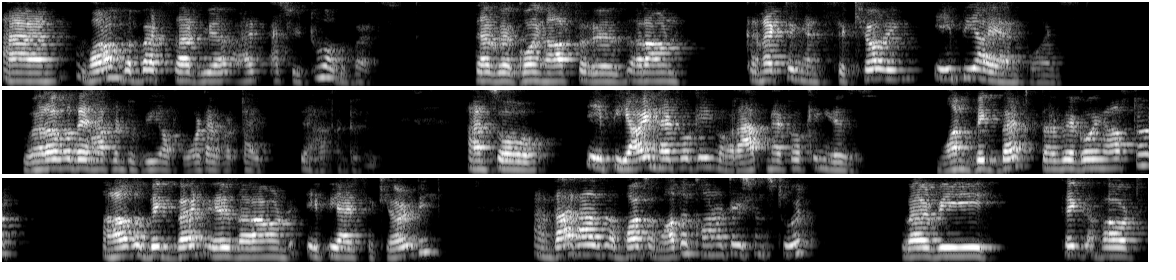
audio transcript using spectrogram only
And one of the bets that we are, actually two of the bets that we're going after is around connecting and securing API endpoints wherever they happen to be of whatever type they happen to be. And so API networking or app networking is one big bet that we're going after. Another big bet is around API security. And that has a bunch of other connotations to it, where we think about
